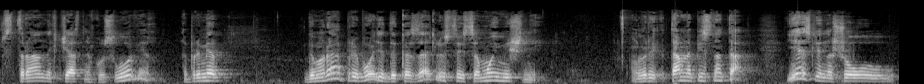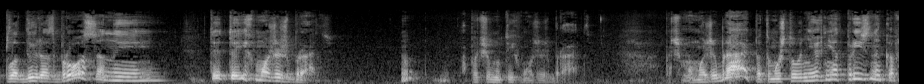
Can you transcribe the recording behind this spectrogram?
странных частных условиях. Например, Гамара приводит доказательства из самой Мишны. Там написано так. Если нашел плоды разбросанные, ты, ты их можешь брать. Ну, а почему ты их можешь брать? Почему можешь брать? Потому что у них нет признаков.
